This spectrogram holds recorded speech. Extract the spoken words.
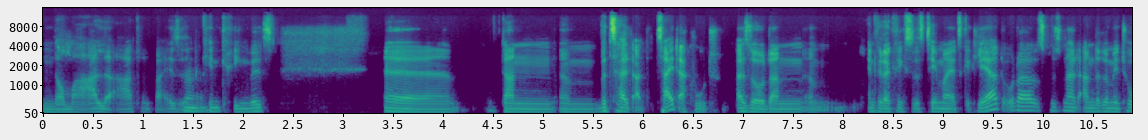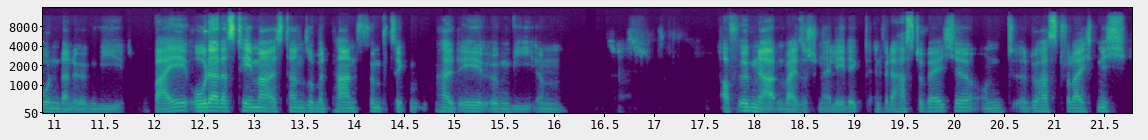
normale Art und Weise ein Mhm. Kind kriegen willst, äh, dann ähm, wird es halt zeitakut. Also dann ähm, entweder kriegst du das Thema jetzt geklärt oder es müssen halt andere Methoden dann irgendwie bei. Oder das Thema ist dann so mit Paar 50 halt eh irgendwie ähm, auf irgendeine Art und Weise schon erledigt. Entweder hast du welche und äh, du hast vielleicht nicht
